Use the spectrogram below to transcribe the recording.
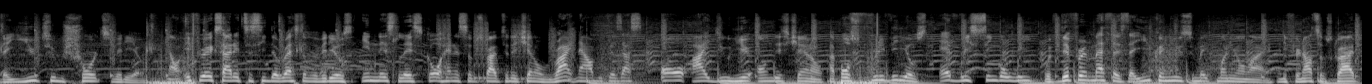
the YouTube Shorts video. Now, if you're excited to see the rest of the videos in this list, go ahead and subscribe to the channel right now because that's all I do here on this channel. I post free videos every single week with different methods that you can use to make money online. And if you're not subscribed,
